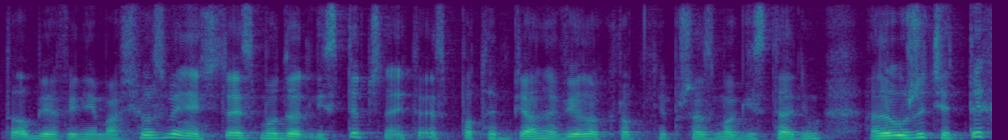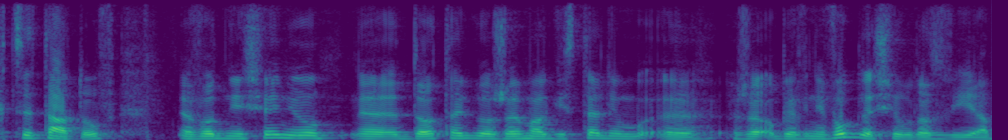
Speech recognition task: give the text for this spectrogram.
to objawienie ma się zmieniać. To jest modernistyczne i to jest potępiane wielokrotnie przez magisterium, ale użycie tych cytatów w odniesieniu e, do tego, że magisterium, że objawienie w ogóle się rozwija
